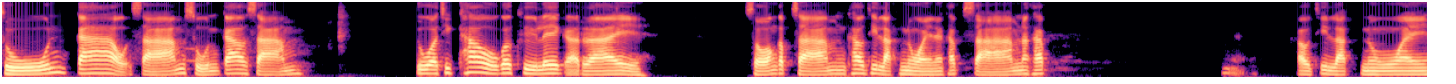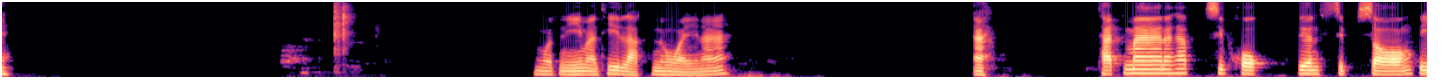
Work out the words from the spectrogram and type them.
093093ตัวที่เข้าก็คือเลขอะไร2กับ3มันเข้าที่หลักหน่วยนะครับ3นะครับ เข้าที่หลักหน่วย งวดนี้มาที่หลักหน่วยนะอะถัดมานะครับ 16 เดือน 12 ปี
